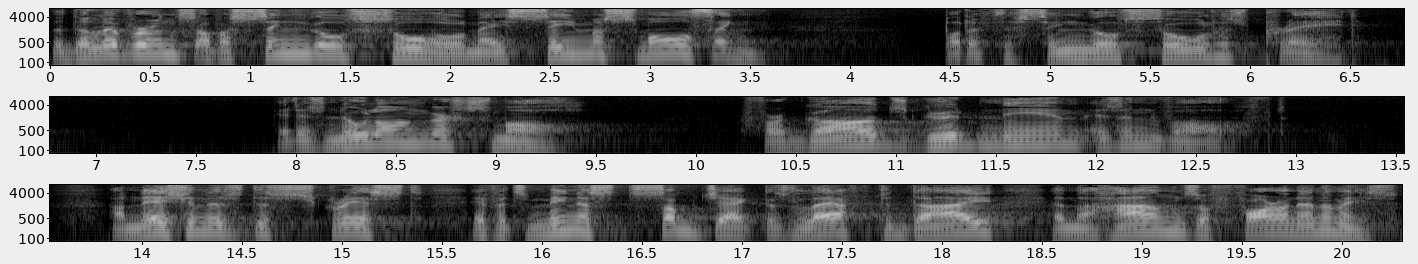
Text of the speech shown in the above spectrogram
The deliverance of a single soul may seem a small thing, but if the single soul has prayed, it is no longer small, for God's good name is involved. A nation is disgraced if its meanest subject is left to die in the hands of foreign enemies,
